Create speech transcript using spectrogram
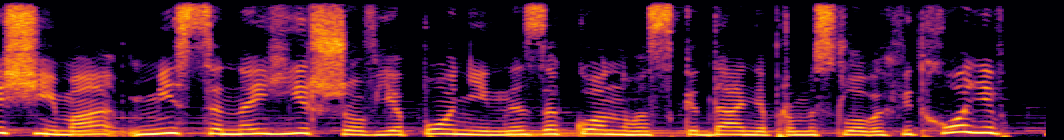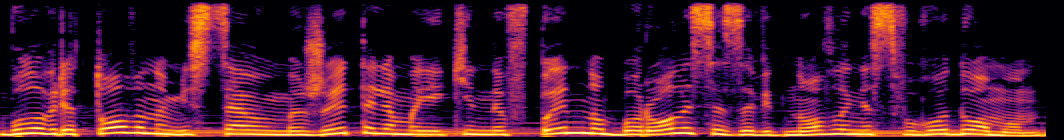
Тешіма, місце найгіршого в Японії незаконного скидання промислових відходів, було врятовано місцевими жителями, які невпинно боролися за відновлення свого дому.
